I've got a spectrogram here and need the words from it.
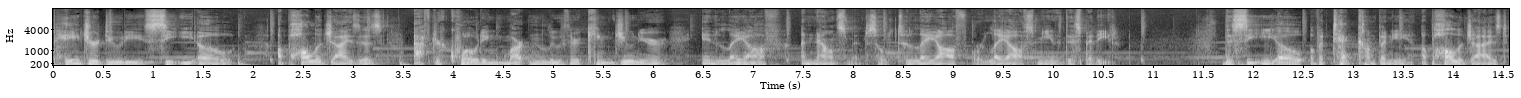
PagerDuty CEO apologizes after quoting Martin Luther King Jr. in layoff announcement. So, to lay off or layoffs means despedir. The CEO of a tech company apologized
